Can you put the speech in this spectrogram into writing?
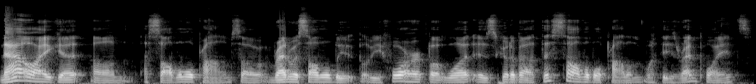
now I get um, a solvable problem. So red was solvable before, but what is good about this solvable problem with these red points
